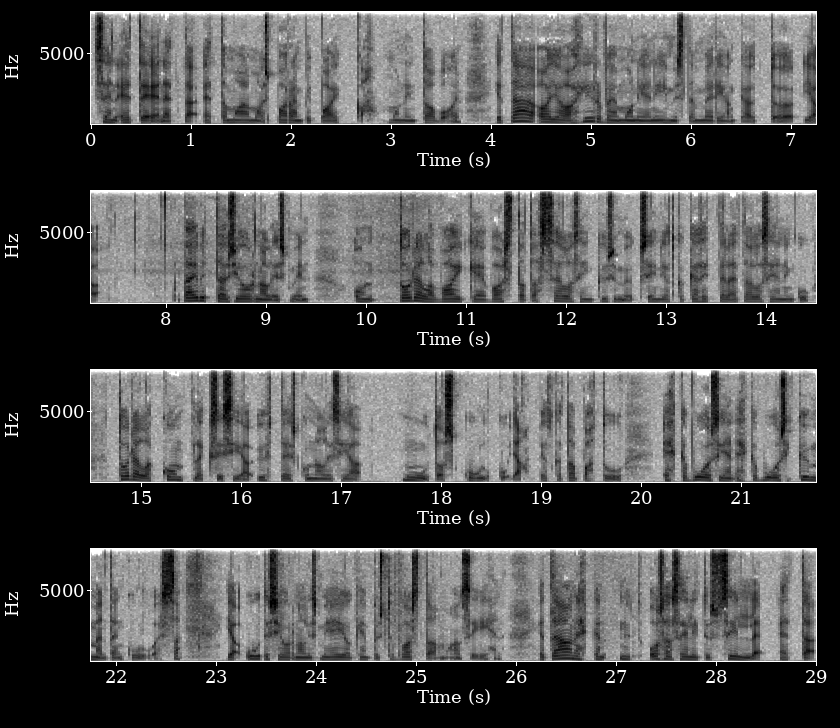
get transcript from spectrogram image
sen eteen, että, että maailma olisi parempi paikka monin tavoin. Ja tämä ajaa hirveän monien ihmisten median käyttöä ja päivittäisjournalismin on todella vaikea vastata sellaisiin kysymyksiin, jotka käsittelee tällaisia niin kuin todella kompleksisia yhteiskunnallisia muutoskulkuja, jotka tapahtuu ehkä vuosien, ehkä vuosikymmenten kuluessa. Ja uutisjournalismi ei oikein pysty vastaamaan siihen. Ja tämä on ehkä nyt osa selitys sille, että,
